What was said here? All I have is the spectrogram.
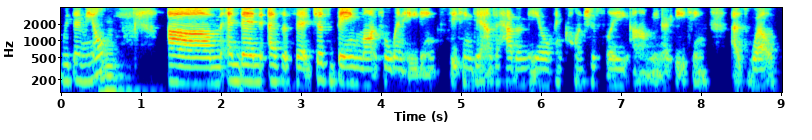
with their meal. Mm-hmm. Um, and then, as I said, just being mindful when eating, sitting down to have a meal and consciously, um, you know, eating as well.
